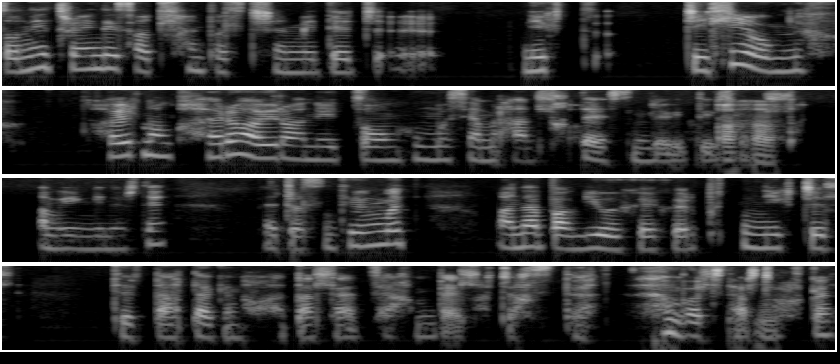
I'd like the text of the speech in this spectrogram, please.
зуны трендийг судлахын тулд жишээ мэдээж э, нэгт жилийн өмнөх 2022 оны 100 хүмүүс ямар хандлагатай байсан бэ гэдгийг судлах хамгийн энгийнээр тийм байж болно. Тэгэнгүүт манай баг юу их гэхээр бүтэн нэг жил тэр датаг нь хадгалаад сайхан байлгаж явах хэрэгтэй болж тарж байгаа байхгүй.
